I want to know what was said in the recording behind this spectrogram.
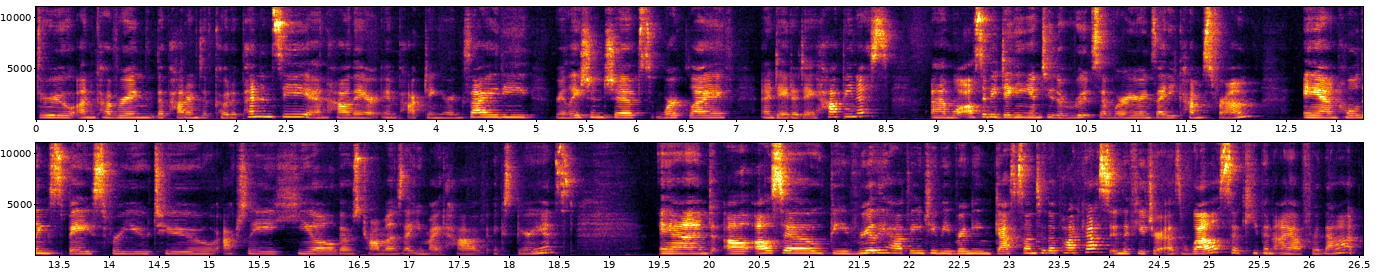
through uncovering the patterns of codependency and how they are impacting your anxiety, relationships, work life, and day to day happiness. Um, we'll also be digging into the roots of where your anxiety comes from and holding space for you to actually heal those traumas that you might have experienced and I'll also be really happy to be bringing guests onto the podcast in the future as well. So keep an eye out for that.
